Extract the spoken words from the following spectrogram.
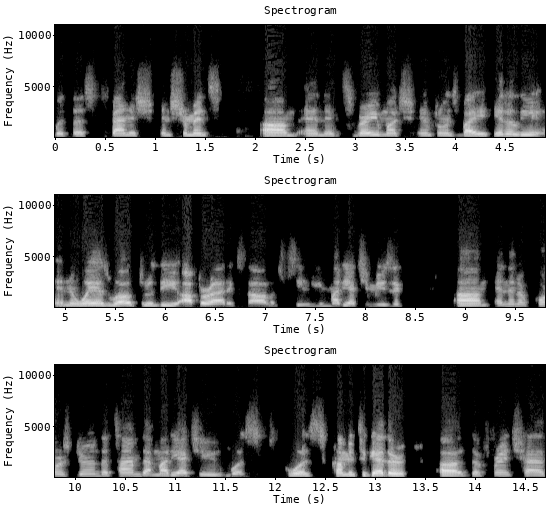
with the Spanish instruments, um, and it's very much influenced by Italy in a way as well through the operatic style of singing mariachi music. Um, and then of course during the time that mariachi was was coming together, uh, the French had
